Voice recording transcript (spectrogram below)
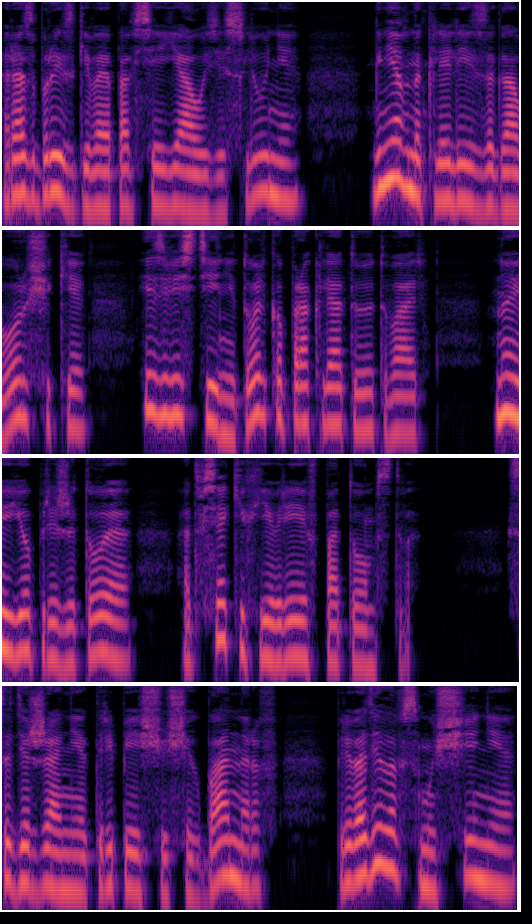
Разбрызгивая по всей Яузе слюни, гневно клялись заговорщики извести не только проклятую тварь, но и ее прижитое от всяких евреев потомство. Содержание трепещущих баннеров приводило в смущение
